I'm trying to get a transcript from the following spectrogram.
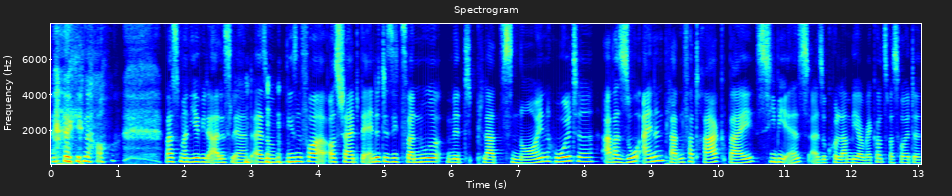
genau. Was man hier wieder alles lernt. Also diesen Vorausscheid beendete sie zwar nur mit Platz 9, holte aber so einen Plattenvertrag bei CBS, also Columbia Records, was heute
